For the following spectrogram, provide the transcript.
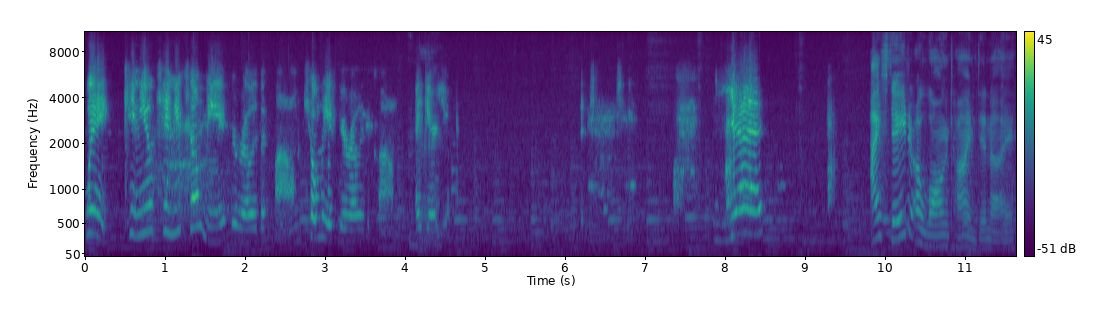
Wait, can you can you kill me if you're really the clown? Kill me if you're really the clown. I dare you. Yes. I stayed a long time, didn't I?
